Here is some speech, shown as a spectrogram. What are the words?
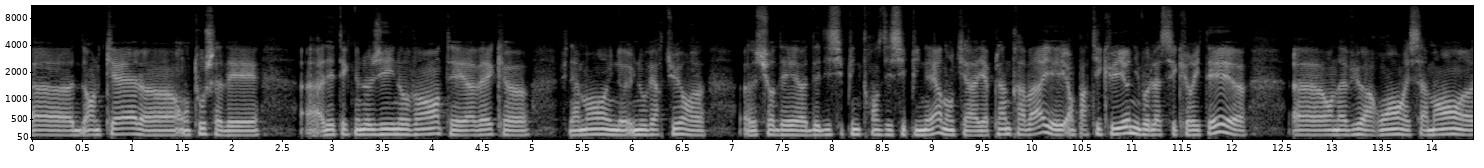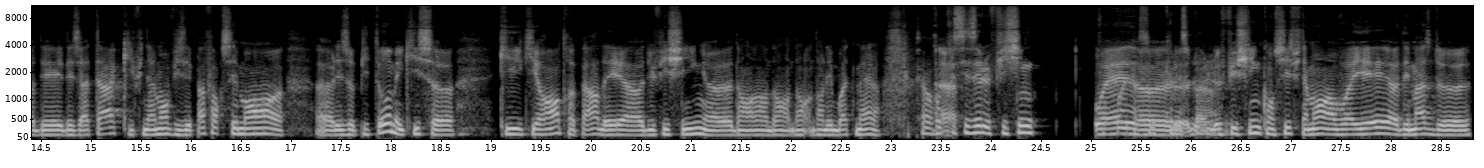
Euh, dans lequel euh, on touche à des, à des technologies innovantes et avec euh, finalement une, une ouverture sur des, des, disciplines transdisciplinaires. Donc il y a, y a, plein de travail et en particulier au niveau de la sécurité. Euh, on a vu à Rouen récemment des, des, attaques qui finalement visaient pas forcément les hôpitaux, mais qui se qui, qui rentrent par des, du phishing dans, dans, dans, dans, les boîtes mail. Repréciser le phishing Ouais, euh, le, phishing consiste finalement à envoyer euh, des masses de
